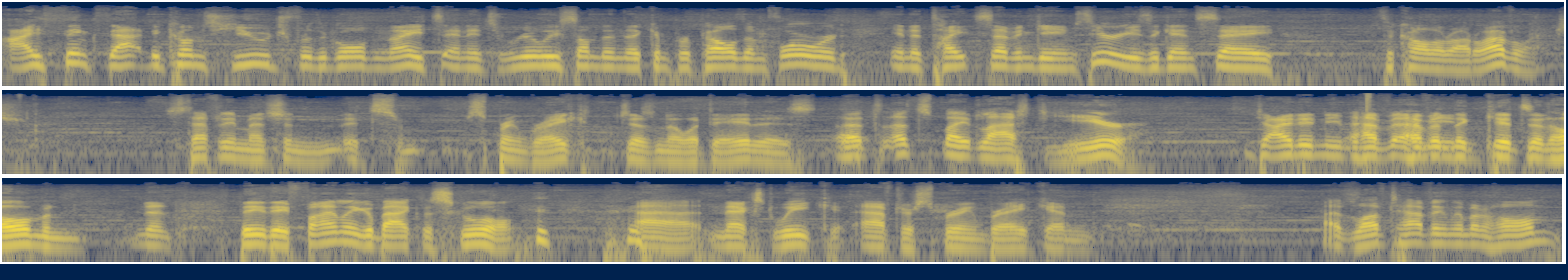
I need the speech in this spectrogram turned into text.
I- think that becomes huge for the Golden Knights, and it's really something that can propel them forward in a tight seven-game series against, say, the Colorado Avalanche. Stephanie mentioned it's spring break. Doesn't know what day it is. That's that's like last year. I didn't even Have, having mean- the kids at home, and they they finally go back to school uh, next week after spring break, and I've loved having them at home.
